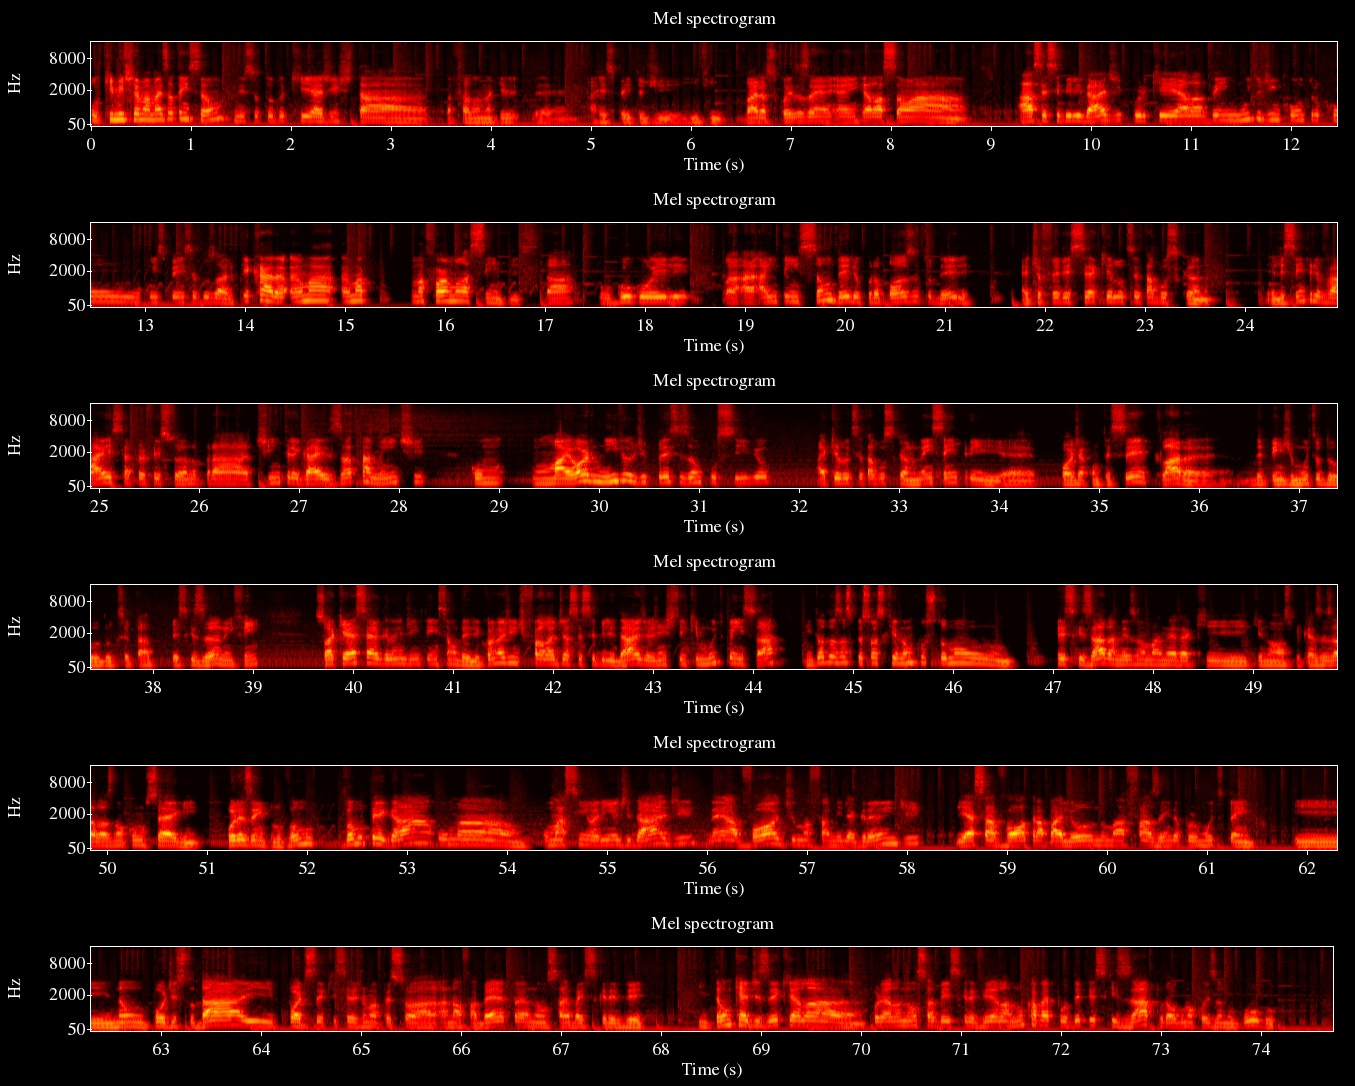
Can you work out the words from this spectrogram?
O que me chama mais atenção nisso tudo que a gente está tá falando aqui é, a respeito de, enfim, várias coisas é, é em relação à, acessibilidade, porque ela vem muito de encontro com, com a experiência do usuário. Porque, cara, é uma, é uma, uma fórmula simples, tá? O Google, ele a, a intenção dele, o propósito dele é te oferecer aquilo que você está buscando. Ele sempre vai se aperfeiçoando para te entregar exatamente com maior nível de precisão possível aquilo que você está buscando. Nem sempre é, pode acontecer, claro, é, depende muito do, do que você está pesquisando, enfim. Só que essa é a grande intenção dele. Quando a gente fala de acessibilidade, a gente tem que muito pensar em todas as pessoas que não costumam pesquisar da mesma maneira que, que nós, porque às vezes elas não conseguem. Por exemplo, vamos, vamos pegar uma, uma senhorinha de idade, né, avó de uma família grande, e essa avó trabalhou numa fazenda por muito tempo e não pôde estudar e pode ser que seja uma pessoa analfabeta, não saiba escrever. Então quer dizer que ela, por ela não saber escrever, ela nunca vai poder pesquisar por alguma coisa no Google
